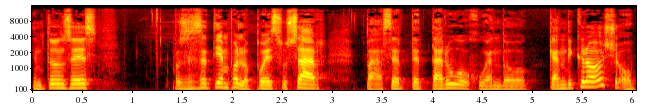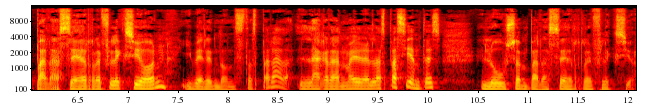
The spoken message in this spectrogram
Entonces, pues ese tiempo lo puedes usar para hacerte tarugo jugando Candy Crush o para hacer reflexión y ver en dónde estás parada. La gran mayoría de las pacientes lo usan para hacer reflexión.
